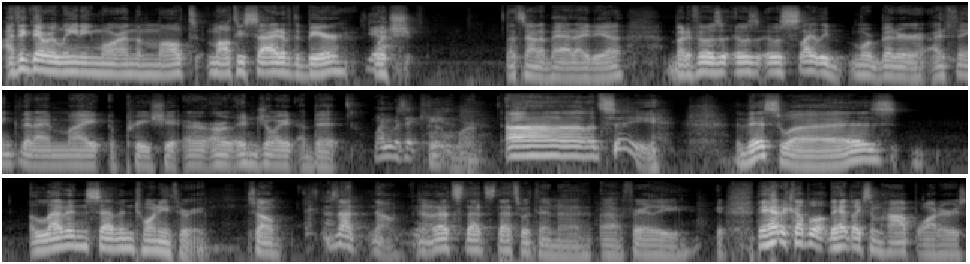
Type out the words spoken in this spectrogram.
I think they were leaning more on the malt malty side of the beer, Yeah. which that's not a bad idea. But if it was it was it was slightly more bitter, I think that I might appreciate or, or enjoy it a bit When was it canned? uh, let's see. This was eleven seven twenty three. So it's not no no that's that's that's within a, a fairly. They had a couple. They had like some hop waters,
